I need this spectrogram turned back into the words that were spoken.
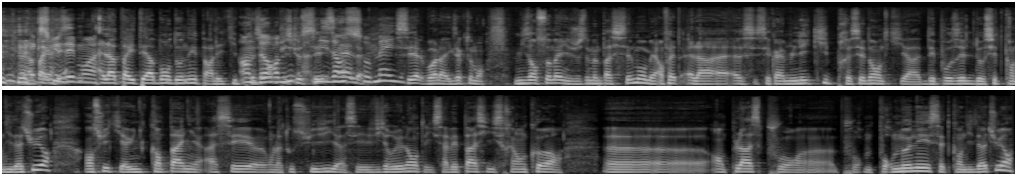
Excusez-moi. Elle n'a pas été abandonnée par l'équipe précédente, Endormi, puisque c'est mise en elle- sommeil. C'est elle, voilà, exactement. Mise en sommeil, je sais même pas si c'est le mot, mais en fait, c'est quand même l'équipe précédente qui a déposé le dossier de candidature. Ensuite, il y a eu une campagne assez, euh, on l'a tous suivi, assez virulente, et ils ne savaient pas s'il serait encore en place pour, euh, pour, pour mener cette candidature.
